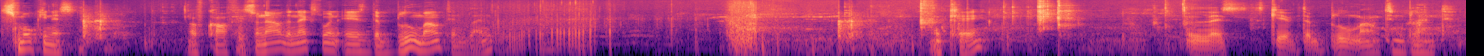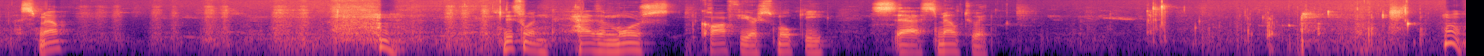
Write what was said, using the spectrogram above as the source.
smokiness of coffee. So now the next one is the blue mountain blend. Okay. Let's give the blue mountain blend a smell. Hmm. this one has a more coffee or smoky uh, smell to it. Hmm.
